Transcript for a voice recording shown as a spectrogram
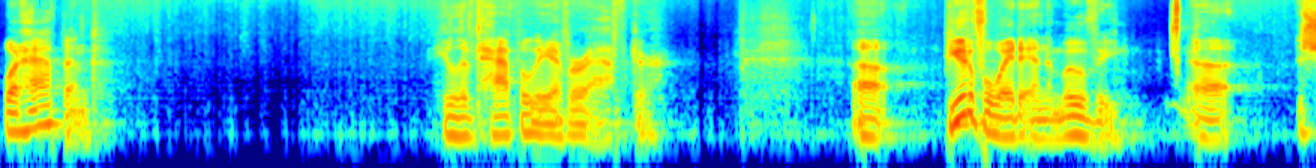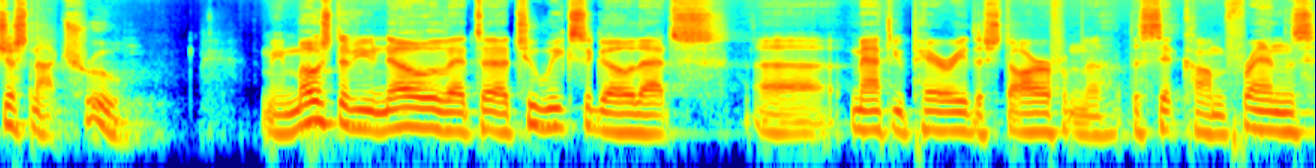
What happened? He lived happily ever after. Uh, beautiful way to end a movie uh, it's just not true. I mean, most of you know that uh, two weeks ago, that's uh, Matthew Perry, the star from the, the sitcom Friends,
